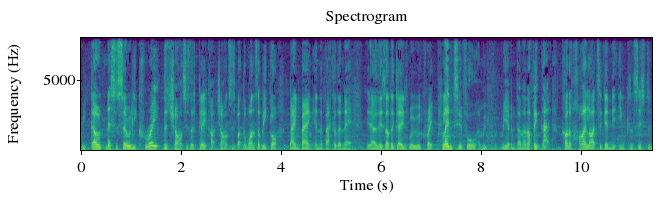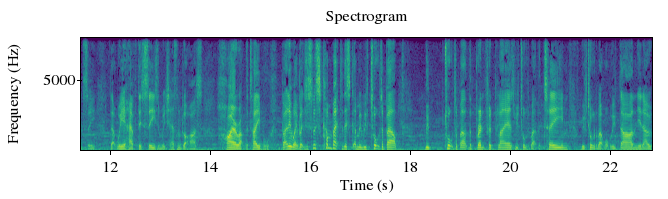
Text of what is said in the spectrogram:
we don't necessarily create the chances, the clear cut chances, but the ones that we got, bang bang in the back of the net. You know, there's other games where we would create plenty plentiful, and we we haven't done. And I think that kind of highlights again the inconsistency that we have this season, which hasn't got us higher up the table. But anyway, but just let's come back to this. I mean, we've talked about we've talked about the Brentford players, we've talked about the team, we've talked about what we've done. You know,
